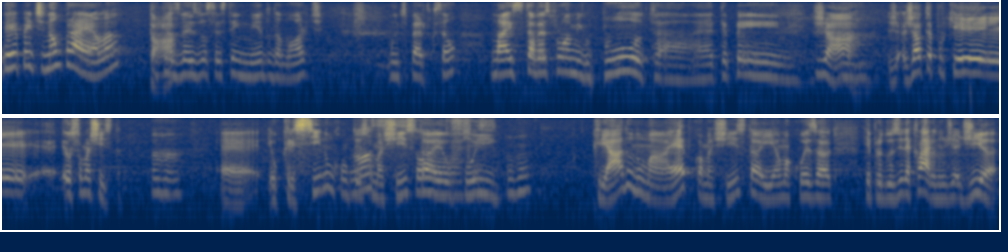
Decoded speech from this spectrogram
de repente não pra ela, Tá. porque às vezes vocês têm medo da morte, muito esperto que são, mas talvez pra um amigo, puta, é TPM. Já, já, já até porque eu sou machista. Aham. É, eu cresci num contexto Nossa, machista, eu fui. Uhum. criado numa época machista e é uma coisa reproduzida. É claro, no dia a dia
